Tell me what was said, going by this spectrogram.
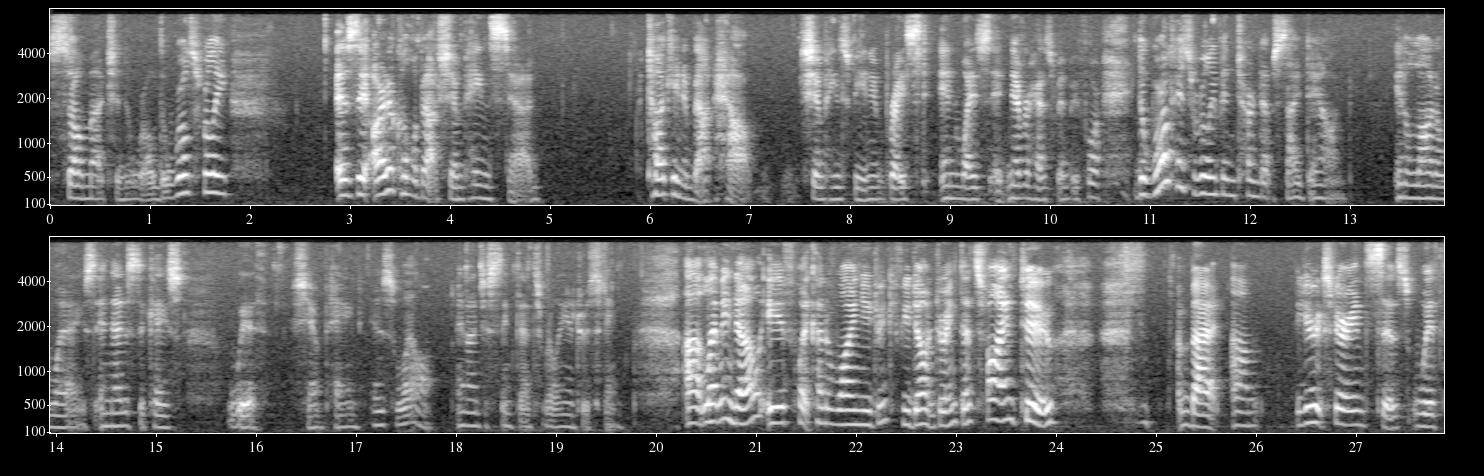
so much in the world. The world's really, as the article about champagne said, talking about how champagne's being embraced in ways it never has been before. The world has really been turned upside down in a lot of ways, and that is the case with champagne as well. And I just think that's really interesting. Uh, let me know if what kind of wine you drink. If you don't drink, that's fine too. but um, your experiences with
